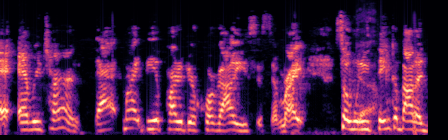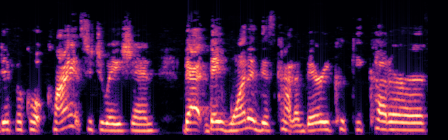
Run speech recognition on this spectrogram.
at every turn. That might be a part of your core value system, right? So when yeah. you think about a difficult client situation that they wanted this kind of very cookie cutter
